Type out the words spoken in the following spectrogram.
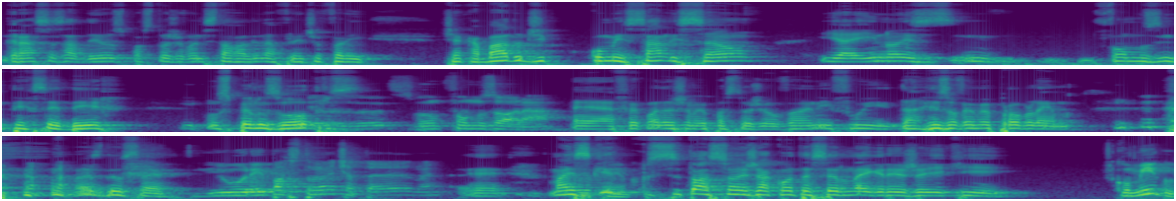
graças a Deus, o pastor Giovanni estava ali na frente, eu falei, tinha acabado de começar a lição e aí nós fomos interceder uns pelos outros. Pelos outros, fomos orar. É, foi quando eu chamei o pastor Giovanni e fui dar, resolver meu problema. mas deu certo. E orei bastante até, né? É, mas que tempo. situações já aconteceram na igreja aí que... Comigo?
